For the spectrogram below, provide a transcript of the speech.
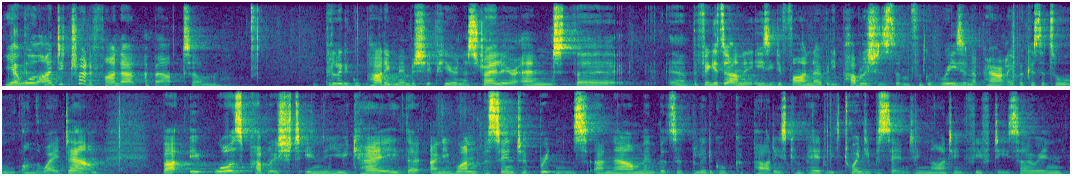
Yeah, well, I did try to find out about um, political party membership here in Australia, and the uh, the figures aren't easy to find. Nobody publishes them for good reason, apparently, because it's all on the way down. But it was published in the UK that only 1% of Britons are now members of political parties compared with 20% in 1950. So in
